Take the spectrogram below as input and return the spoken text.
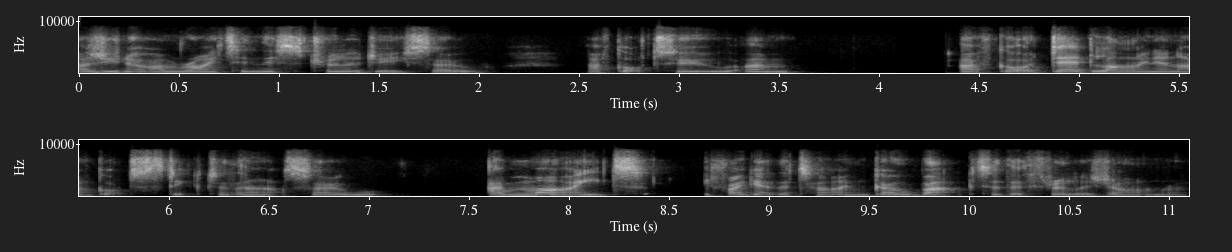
as you know, I'm writing this trilogy, so I've got to um I've got a deadline and I've got to stick to that. So I might, if I get the time, go back to the thriller genre.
